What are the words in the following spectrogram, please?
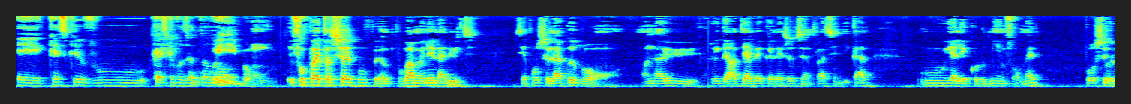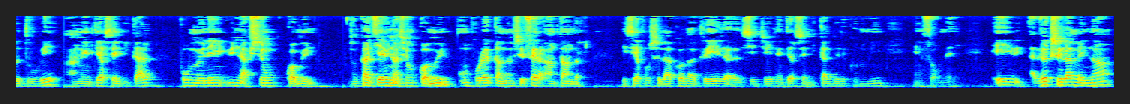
Et qu'est-ce que vous, qu'est-ce que vous attendez? Oui, bon, il faut pas être seul pour pouvoir mener la lutte. C'est pour cela que, bon, on a eu regardé avec les autres centrales syndicales où il y a l'économie informelle pour se retrouver en intersyndical pour mener une action commune. Donc, quand il y a une action commune, on pourrait quand même se faire entendre. Et c'est pour cela qu'on a créé l'institut intersyndicale de l'économie informelle. Et avec cela, maintenant,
